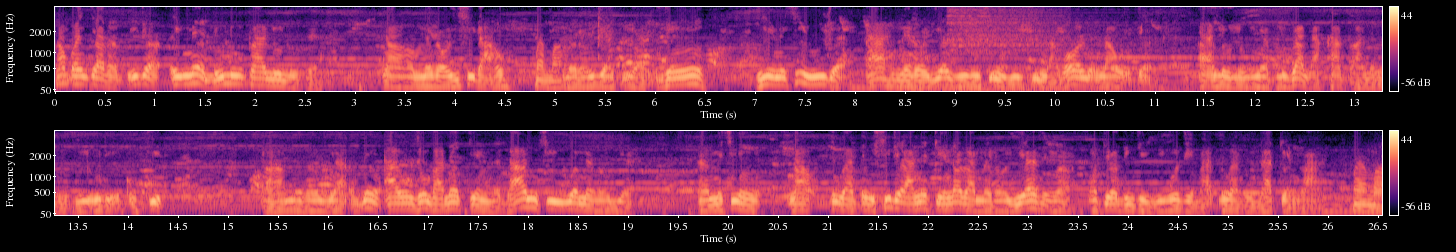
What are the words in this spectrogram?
နောက်ပိုင်းကျတော့ပြီးတော့အိမ်မဲ့လူလူပါလူလူပဲနောက်မေတော်ကြီးရှိတာဟုတ်မှန်ပါမေတော်ကြီးကရှိရရင်ရေမရှိဘူးတဲ့အာမေတော်ကြီးကရေမရှိဘူးရှိမှာဘောလို့နောက်တဲ့ အဲ့လိုလူနဲ့လူကလာခတ်သွားတယ်ဒီဦးဒီကိုကြည့်အာမေတော်ကြီးကအပြင်အာရုံဆုံးဗာနဲ့တင်တယ်ဒါမှမရှိဘူးမေတော်ကြီးအဲမရှိရင်နောက်သူကသူရှိတယ်အနေတင်တော့ကမေတော်ကြီးရဲ့ဆိုတော့မပြောသေးချင်ရေကိုစီမှာသူကသူလာတင်သွားတယ်မှန်ပါ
